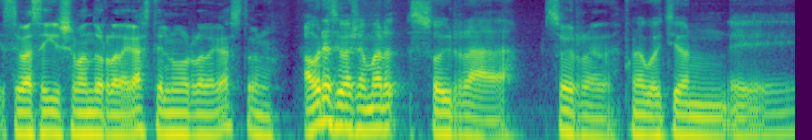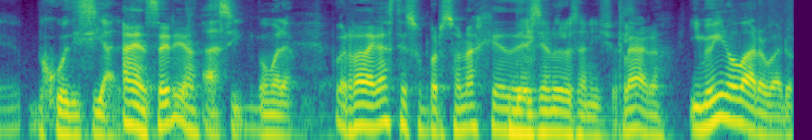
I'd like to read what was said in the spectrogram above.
¿Se va a seguir llamando Radagast el nuevo Radagast o no? Ahora se va a llamar Soy Rada, Soy Rada. por una cuestión eh, judicial. Ah, ¿en serio? Así, como la Pues Radagast es un personaje de... del Señor de los Anillos. Claro. Y me vino bárbaro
